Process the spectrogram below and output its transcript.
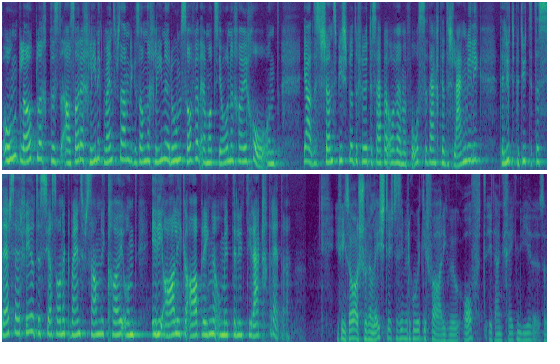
unglaublich, dass an so einer kleinen Gemeindeversammlung, in so einem kleinen Raum so viele Emotionen kommen können. Und ja, das ist ein schönes Beispiel dafür, dass eben auch, wenn man von außen denkt, ja, das ist langweilig, den Leuten bedeutet das sehr, sehr viel, dass sie an so einer Gemeinsversammlung kommen und ihre Anliegen anbringen und mit den Leuten direkt reden. Ich finde so, als Journalist ist das immer eine gute Erfahrung, weil oft, ich denke irgendwie, also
